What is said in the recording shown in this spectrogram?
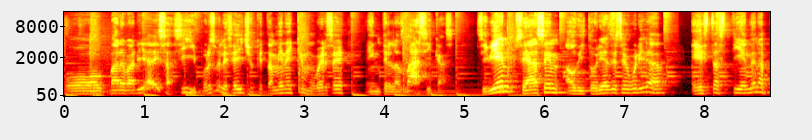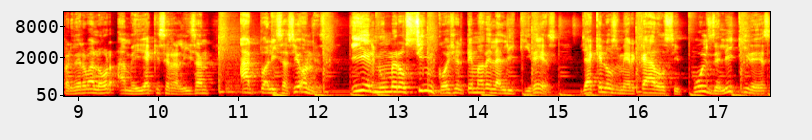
o barbaridades así. Por eso les he dicho que también hay que moverse entre las básicas. Si bien se hacen auditorías de seguridad, estas tienden a perder valor a medida que se realizan actualizaciones. Y el número 5 es el tema de la liquidez, ya que los mercados y pools de liquidez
